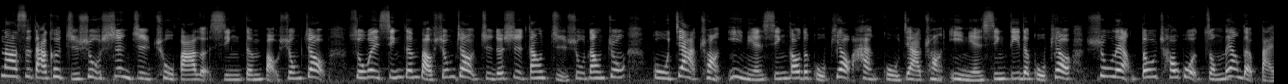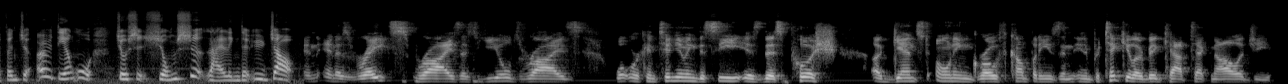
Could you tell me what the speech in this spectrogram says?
纳斯达克指数甚至触发了新登堡胸罩。所谓新登堡胸罩，指的是当指数当中股价创一年新高的股票和股价创一年新低的股票数量都超过总量的百分之二点五，就是熊市来临的。And, and as rates rise, as yields rise, what we're continuing to see is this push against owning growth companies and in particular big cap technology.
